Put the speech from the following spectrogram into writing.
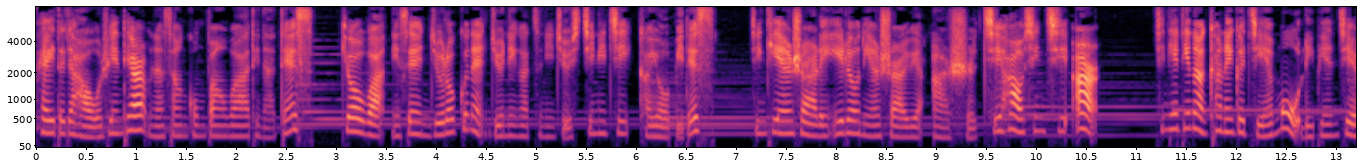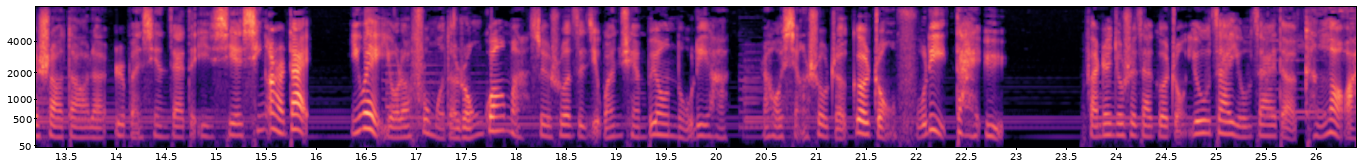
嘿，大家好，我是天儿。皆さんこんばんは、ティナです。今日は二千十六年十二月二十七日火曜日です。今天是二零一六年十二月二十七号，星期二。今天蒂娜看了一个节目，里边介绍到了日本现在的一些新二代，因为有了父母的荣光嘛，所以说自己完全不用努力哈，然后享受着各种福利待遇，反正就是在各种悠哉悠哉的啃老啊。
